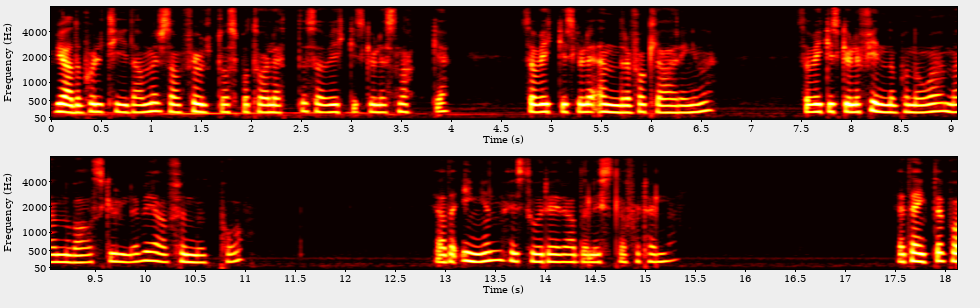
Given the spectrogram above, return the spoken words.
Vi hadde politidamer som fulgte oss på toalettet så vi ikke skulle snakke, så vi ikke skulle endre forklaringene, så vi ikke skulle finne på noe, men hva skulle vi ha funnet på? Jeg hadde ingen historier jeg hadde lyst til å fortelle. Jeg tenkte på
